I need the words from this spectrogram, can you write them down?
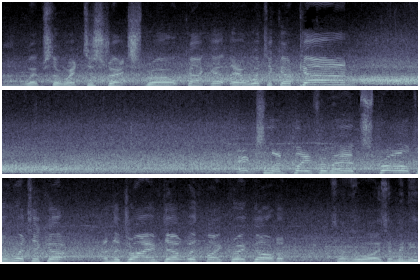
And Webster went to stretch. Sproule can't get there. Whittaker can. Excellent play from Hibs. Sproule to Whittaker. And the drive dealt with by Craig Gordon. Certainly was. I mean,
